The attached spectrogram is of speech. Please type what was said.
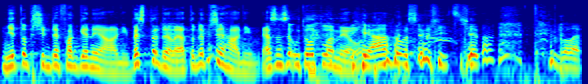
mně to přijde fakt geniální. Bez prdele, já to nepřeháním. Já jsem se u toho tlemil. Já musím říct, že ta, ty vole,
